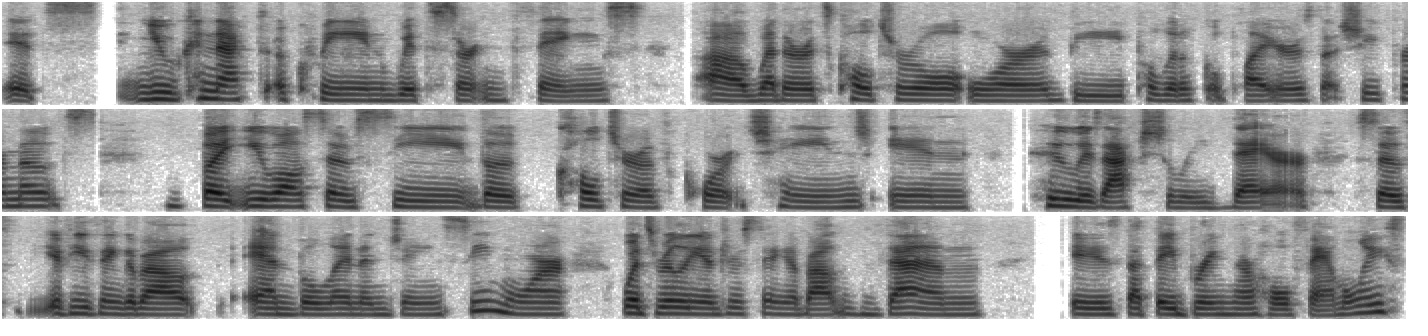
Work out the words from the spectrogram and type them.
It's you connect a queen with certain things uh, whether it's cultural or the political players that she promotes but you also see the culture of court change in who is actually there. So if you think about Anne Boleyn and Jane Seymour, what's really interesting about them is that they bring their whole families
